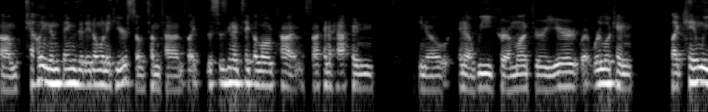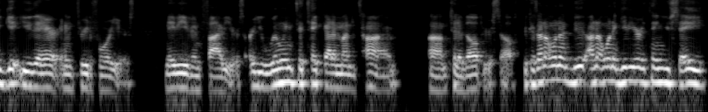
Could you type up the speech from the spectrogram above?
um, telling them things that they don't want to hear. So sometimes, like this is going to take a long time. It's not going to happen, you know, in a week or a month or a year. We're looking like, can we get you there in three to four years, maybe even five years? Are you willing to take that amount of time? Um, to develop yourself because I don't want to do I don't want to give you everything you say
